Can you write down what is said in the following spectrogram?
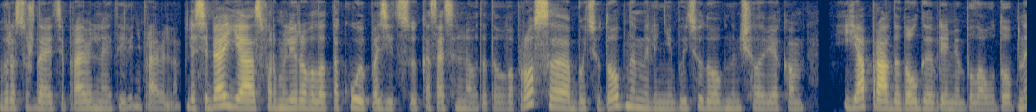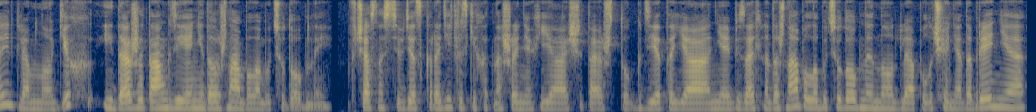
вы рассуждаете, правильно это или неправильно. Для себя я сформулировала такую позицию касательно вот этого вопроса, быть удобным или не быть удобным человеком. Я, правда, долгое время была удобной для многих, и даже там, где я не должна была быть удобной. В частности, в детско-родительских отношениях я считаю, что где-то я не обязательно должна была быть удобной, но для получения одобрения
